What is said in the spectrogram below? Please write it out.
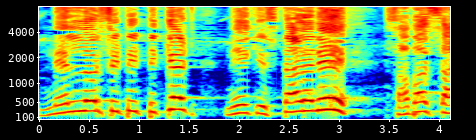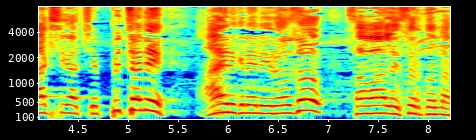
నెల్లూరు సిటీ టికెట్ నీకు ఇస్తాడని సభ సాక్షిగా చెప్పించని ఆయనకి నేను ఈరోజు సవాల్ ఇస్తున్నా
